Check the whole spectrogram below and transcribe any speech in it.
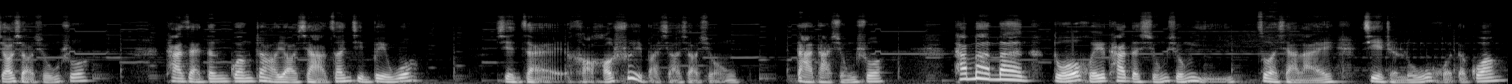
小小熊说：“他在灯光照耀下钻进被窝，现在好好睡吧，小小熊。”大大熊说。他慢慢夺回他的熊熊椅，坐下来，借着炉火的光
